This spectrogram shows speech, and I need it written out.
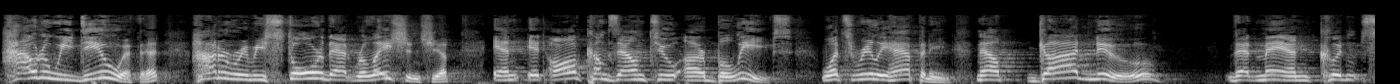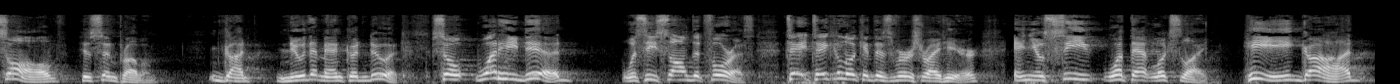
how do we deal with it? How do we restore that relationship? And it all comes down to our beliefs. What's really happening? Now, God knew that man couldn't solve his sin problem. God knew that man couldn't do it. So what he did was he solved it for us. Take, take a look at this verse right here, and you'll see what that looks like. He, God,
